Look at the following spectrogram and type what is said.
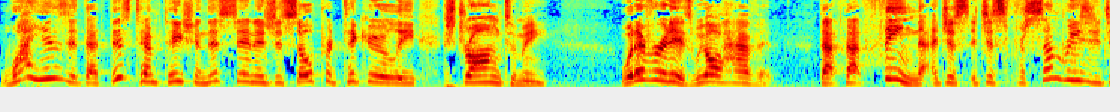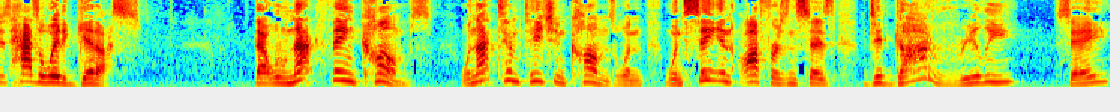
why is it that this temptation, this sin is just so particularly strong to me? Whatever it is, we all have it. That that thing that it just it just for some reason it just has a way to get us. That when that thing comes, when that temptation comes, when when Satan offers and says, "Did God really say?"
